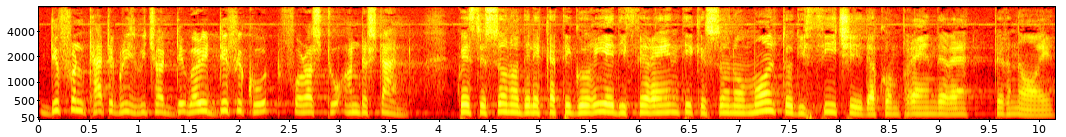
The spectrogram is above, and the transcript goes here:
different categories which are very difficult for us to understand. Queste sono delle categorie differenti che sono molto difficili da comprendere per noi.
